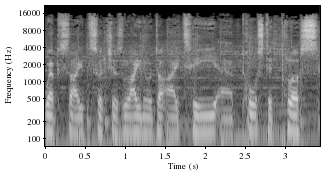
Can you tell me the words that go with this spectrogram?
websites such as Lino.it, uh, Post-it Plus,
